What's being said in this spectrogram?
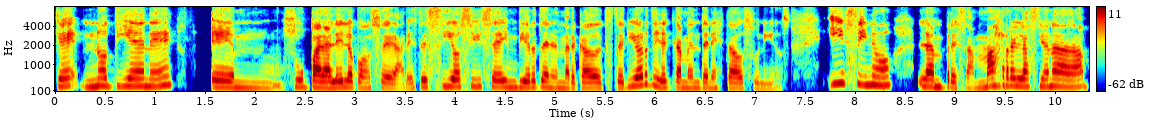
que no tiene Em, su paralelo con CEDAR. Este sí o sí se invierte en el mercado exterior directamente en Estados Unidos. Y si no, la empresa más relacionada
